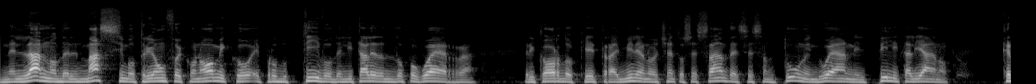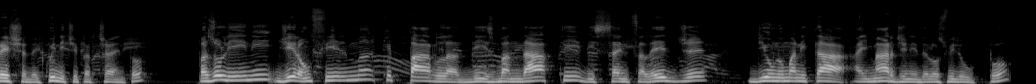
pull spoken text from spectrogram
Nell'anno del massimo trionfo economico e produttivo dell'Italia del dopoguerra, ricordo che tra il 1960 e il 61 in due anni il PIL italiano cresce del 15%, Pasolini gira un film che parla di sbandati, di senza legge, di un'umanità ai margini dello sviluppo,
